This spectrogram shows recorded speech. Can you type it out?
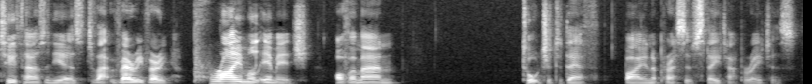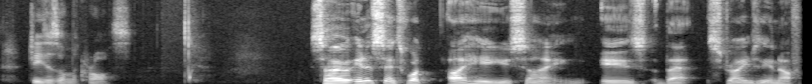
2,000 years to that very, very primal image of a man tortured to death by an oppressive state apparatus. Jesus on the cross. So, in a sense, what I hear you saying is that, strangely enough,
